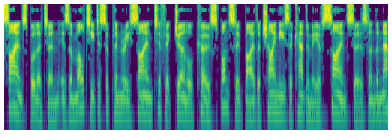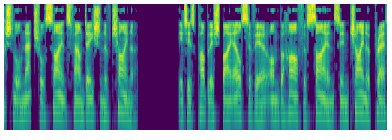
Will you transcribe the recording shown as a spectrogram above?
Science Bulletin is a multidisciplinary scientific journal co-sponsored by the Chinese Academy of Sciences and the National Natural Science Foundation of China. It is published by Elsevier on behalf of Science in China Press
